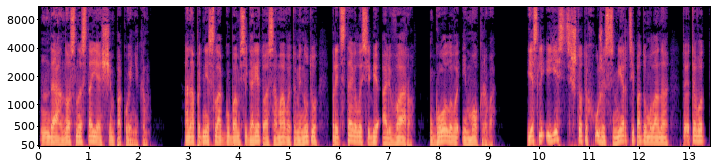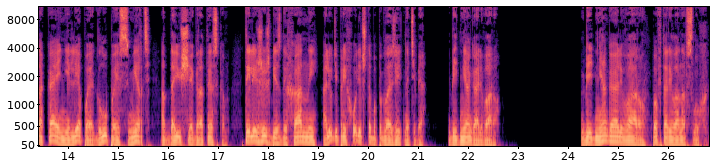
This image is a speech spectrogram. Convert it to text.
«Да, но с настоящим покойником». Она поднесла к губам сигарету, а сама в эту минуту представила себе Альваро, голого и мокрого. Если и есть что-то хуже смерти, подумала она, то это вот такая нелепая, глупая смерть, отдающая гротескам. Ты лежишь бездыханный, а люди приходят, чтобы поглазеть на тебя. Бедняга Альваро. «Бедняга Альваро», — повторила она вслух.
